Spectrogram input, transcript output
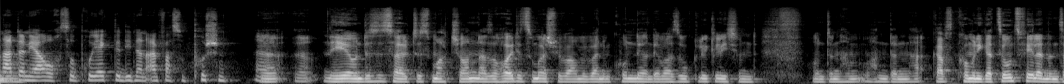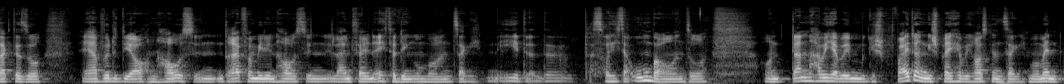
genau. hat dann ja auch so Projekte, die dann einfach so pushen. Ja. Ja. Nee, und das ist halt, das macht schon. Also heute zum Beispiel waren wir bei einem Kunde und der war so glücklich und, und dann haben, dann gab es Kommunikationsfehler und dann sagt er so, ja, würdet ihr auch ein Haus, in, ein Dreifamilienhaus in Leinfelden Echterding umbauen? Sag ich, nee, da, da, was soll ich da umbauen? So. Und dann habe ich aber im weiteren Gespräch habe ich rausgegangen und sage ich, Moment,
